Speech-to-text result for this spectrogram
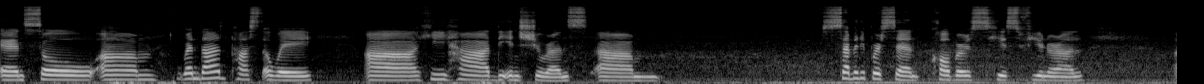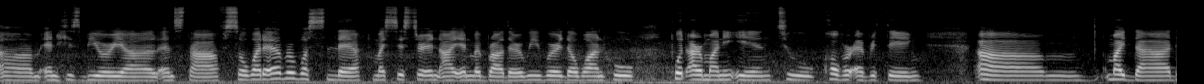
And so um, when dad passed away uh, he had the insurance um, 70% covers his funeral um, and his burial and stuff. So whatever was left my sister and I and my brother we were the one who put our money in to cover everything. Um, my dad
